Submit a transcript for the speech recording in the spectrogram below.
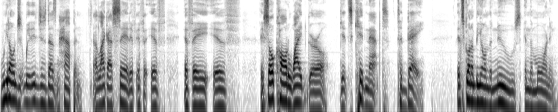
We don't. It just doesn't happen. Like I said, if if if if a if a so-called white girl gets kidnapped today, it's going to be on the news in the morning,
